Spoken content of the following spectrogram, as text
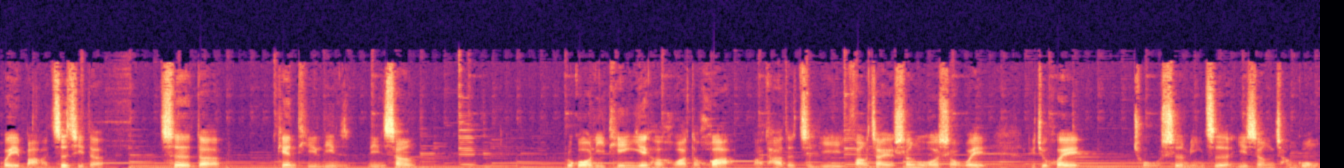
会把自己的吃的遍体鳞鳞伤。如果你听耶和华的话，把他的旨意放在生活首位，你就会处事明智，一生成功。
